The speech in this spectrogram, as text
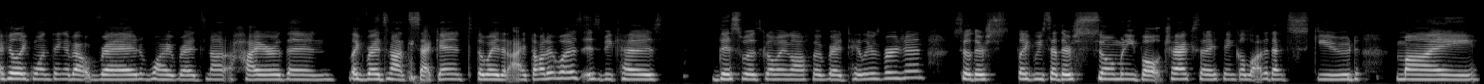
I feel like one thing about Red, why Red's not higher than like Red's not second the way that I thought it was is because this was going off of Red Taylor's version. So there's like we said there's so many vault tracks that I think a lot of that skewed my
